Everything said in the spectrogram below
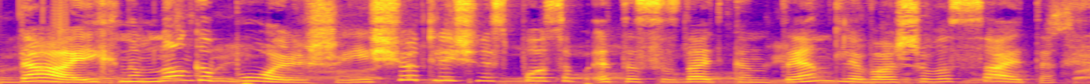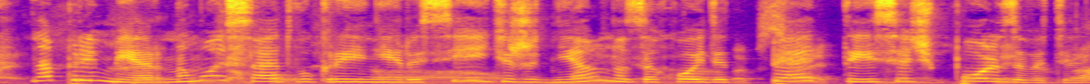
Да, их намного больше. Еще отличный способ – это создать контент для вашего сайта. Например, на мой сайт в Украине и России ежедневно заходит 5000 пользователей,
